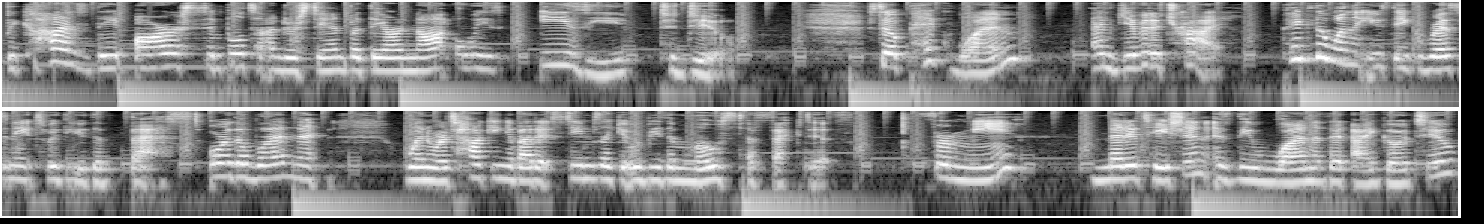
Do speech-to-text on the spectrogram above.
because they are simple to understand, but they are not always easy to do. So pick one and give it a try. Pick the one that you think resonates with you the best, or the one that when we're talking about it seems like it would be the most effective. For me, meditation is the one that I go to,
